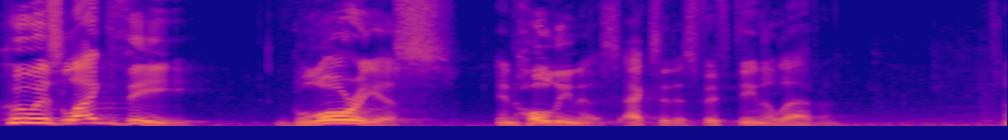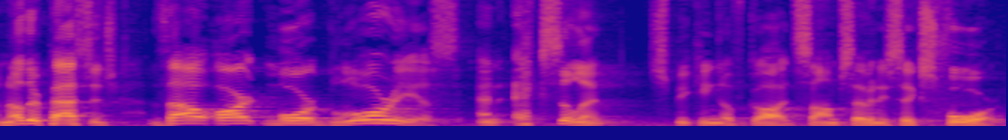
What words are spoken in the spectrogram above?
who is like thee, glorious in holiness, Exodus 15, 11. Another passage, thou art more glorious and excellent speaking of God, Psalm 76, 4.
